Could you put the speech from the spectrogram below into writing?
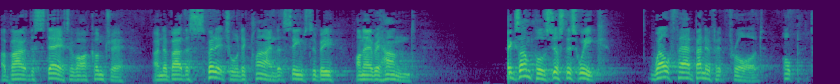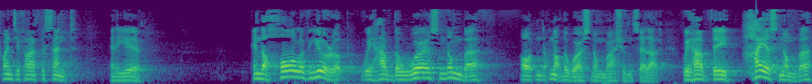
about the state of our country and about the spiritual decline that seems to be on every hand. Examples just this week. Welfare benefit fraud up 25% in a year. In the whole of Europe, we have the worst number, or not the worst number, I shouldn't say that. We have the highest number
